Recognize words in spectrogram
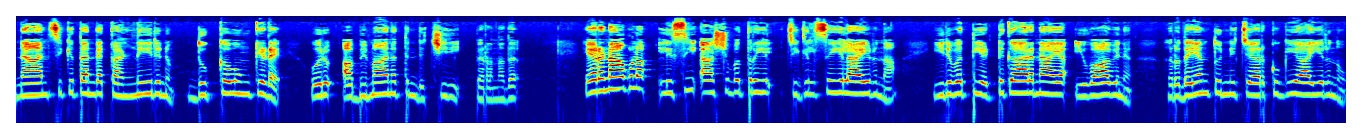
നാൻസിക്ക് തന്റെ കണ്ണീരിനും ദുഃഖവും കിടെ ഒരു അഭിമാനത്തിന്റെ ചിരി പിറന്നത്. എറണാകുളം ലിസി ആശുപത്രിയിൽ ചികിത്സയിലായിരുന്ന ഇരുപത്തിയെട്ടുകാരനായ യുവാവിന് ഹൃദയം തുന്നിച്ചേർക്കുകയായിരുന്നു.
